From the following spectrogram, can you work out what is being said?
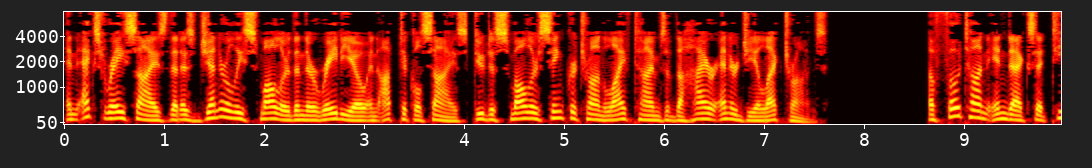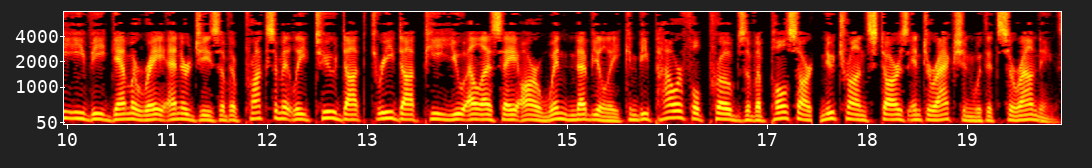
An X-ray size that is generally smaller than their radio and optical size due to smaller synchrotron lifetimes of the higher energy electrons. A photon index at TeV gamma-ray energies of approximately 2.3 pulsar wind nebulae can be powerful probes of a pulsar, neutron star's interaction with its surroundings.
